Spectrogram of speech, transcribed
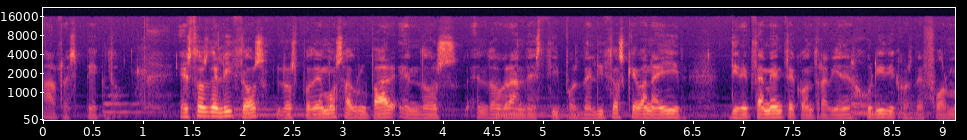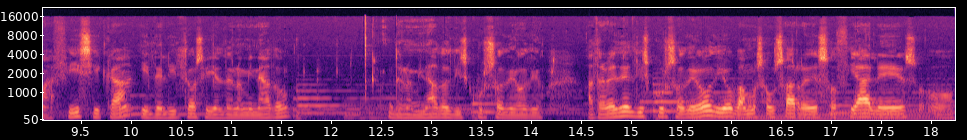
al respecto. Estos delitos los podemos agrupar en dos, en dos grandes tipos. Delitos que van a ir directamente contra bienes jurídicos de forma física y delitos y el denominado, denominado discurso de odio. A través del discurso de odio vamos a usar redes sociales o,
